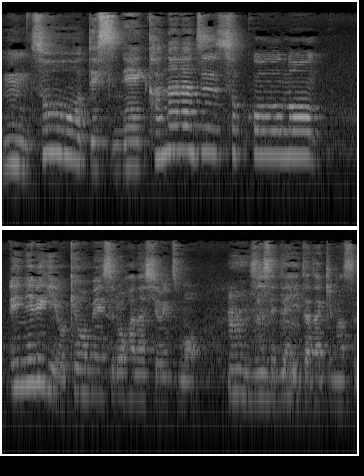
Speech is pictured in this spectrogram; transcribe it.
うん、そうですね。必ずそこのエネルギーを共鳴するお話をいつもさせていただきます、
